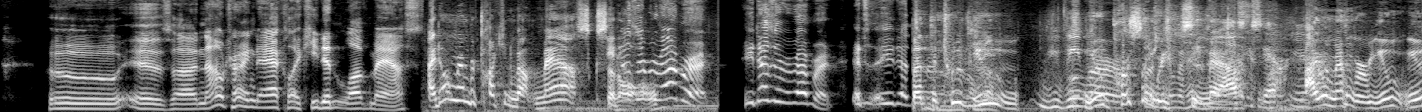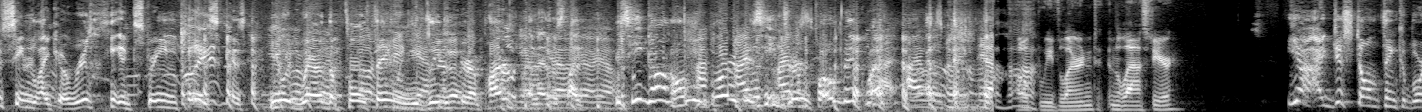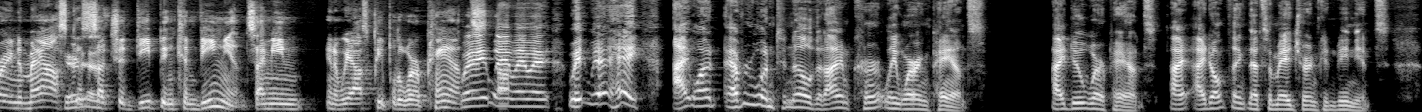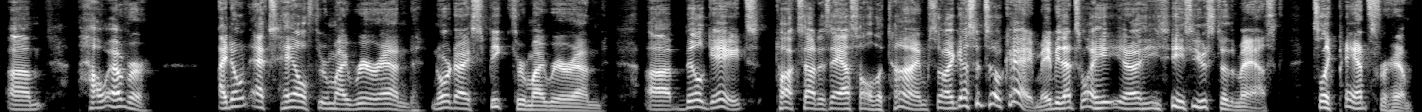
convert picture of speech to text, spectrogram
who is uh, now trying to act like he didn't love masks. I don't remember talking about masks he at all. He doesn't remember it. He doesn't remember it. It's, he doesn't but the two of you, you, you personally were using masks. Yeah, yeah. I remember you you seemed like a really extreme case because you would wear the full thing when you'd leave your apartment, and it was like, is he gone home, overboard? Is he germphobic? I, I was. Yeah. Hope we've learned in the last year. Yeah, I just don't think of wearing a mask Here as such a deep inconvenience. I mean, you know, we ask people to wear pants. Wait, wait, uh, wait, wait, wait, wait. Hey, I want everyone to know that I am currently wearing pants. I do wear pants. I, I don't think that's a major inconvenience. Um, however, I don't exhale through my rear end, nor do I speak through my rear end. Uh, Bill Gates talks out his ass all the time, so I guess it's okay. Maybe that's why he, you know, he, he's used to the mask. It's like pants for him.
